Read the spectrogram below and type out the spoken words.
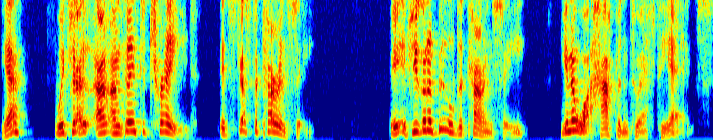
Yeah, which I, I'm going to trade. It's just a currency. If you're going to build a currency, you know what happened to FTX.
